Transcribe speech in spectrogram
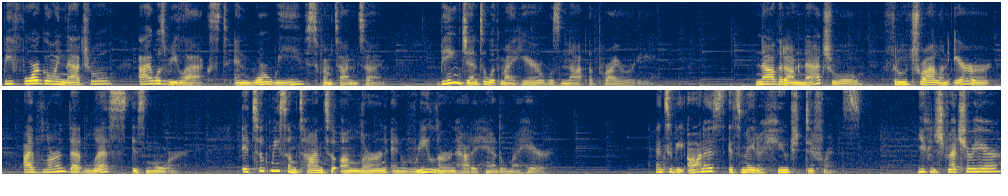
Before going natural, I was relaxed and wore weaves from time to time. Being gentle with my hair was not a priority. Now that I'm natural, through trial and error, I've learned that less is more. It took me some time to unlearn and relearn how to handle my hair. And to be honest, it's made a huge difference. You can stretch your hair,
